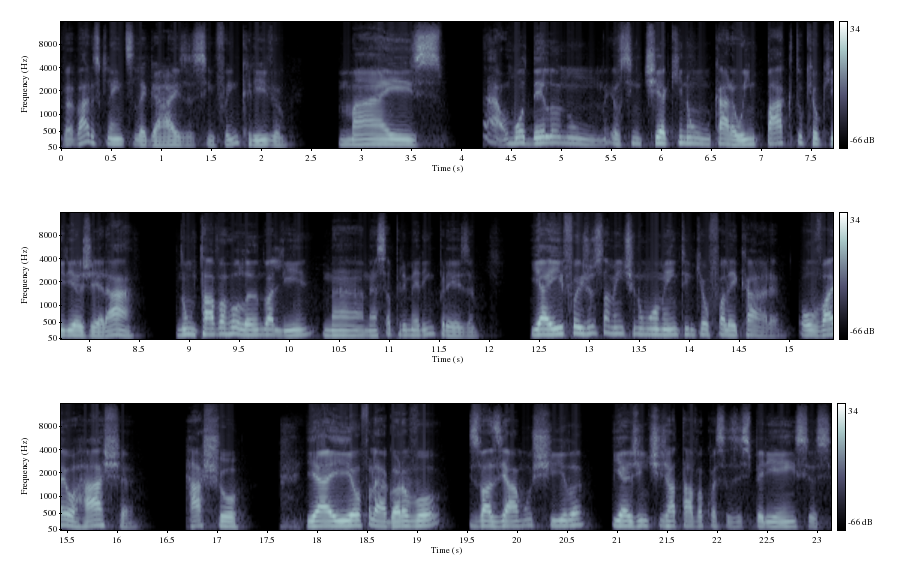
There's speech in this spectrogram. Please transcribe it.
vários clientes legais, assim, foi incrível. Mas ah, o modelo não. Eu sentia que não. Cara, o impacto que eu queria gerar não estava rolando ali na, nessa primeira empresa. E aí foi justamente no momento em que eu falei, cara, ou vai ou racha, rachou. E aí eu falei, agora eu vou esvaziar a mochila. E a gente já estava com essas experiências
